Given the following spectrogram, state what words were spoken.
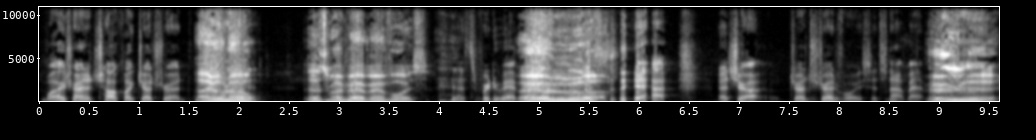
Why are you trying to talk like Judge Dredd? I don't know. That's my Batman voice. That's a pretty bad. Ugh. yeah, that's your uh, Judge Dredd voice. It's not Batman.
